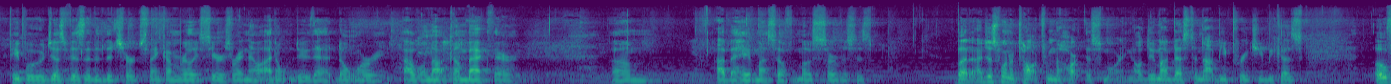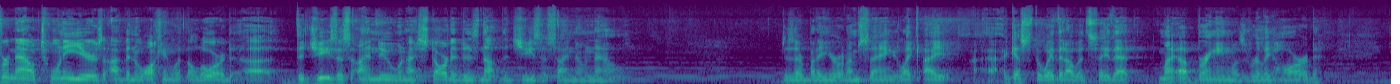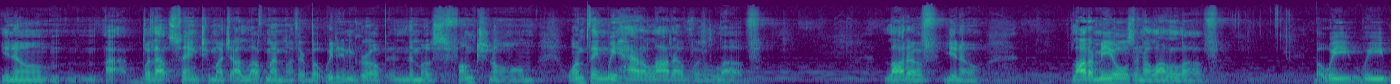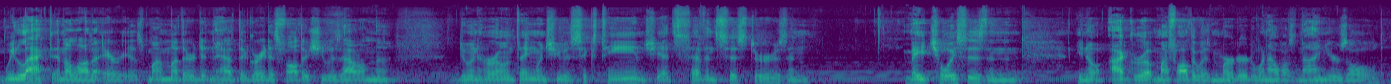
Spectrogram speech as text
People who just visited the church think I'm really serious right now. I don't do that. Don't worry. I will not come back there. Um, I behave myself at most services. But I just want to talk from the heart this morning. I'll do my best to not be preachy because over now 20 years I've been walking with the Lord. Uh, the Jesus I knew when I started is not the Jesus I know now. Does everybody hear what I'm saying? Like, I, I guess the way that I would say that, my upbringing was really hard you know, without saying too much, I love my mother, but we didn't grow up in the most functional home. One thing we had a lot of was love. A lot of, you know, a lot of meals and a lot of love. But we, we, we lacked in a lot of areas. My mother didn't have the greatest father. She was out on the, doing her own thing when she was 16. She had seven sisters and made choices. And, you know, I grew up, my father was murdered when I was nine years old.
